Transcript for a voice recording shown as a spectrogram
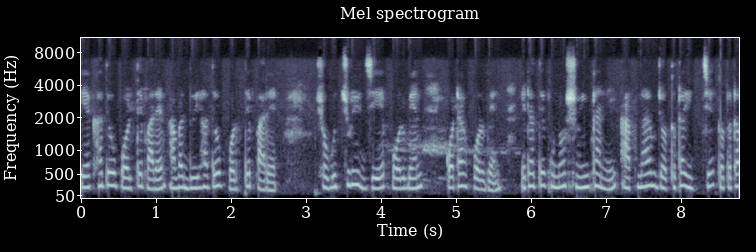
এক হাতেও পরতে পারেন, আবার দুই হাতেও পরতে পারেন। সবুজ চুড়ি যে পরবেন, কটা পরবেন, এটাতে কোনো সংখ্যা নেই। আপনার যতটা ইচ্ছে ততটা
